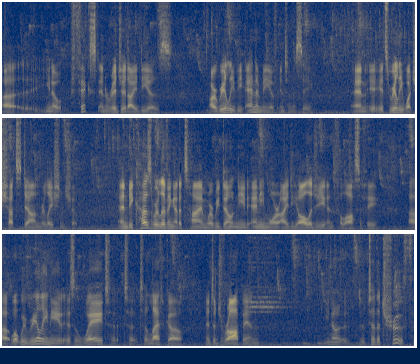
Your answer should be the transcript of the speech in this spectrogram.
Uh, you know, fixed and rigid ideas are really the enemy of intimacy. And it's really what shuts down relationship. And because we're living at a time where we don't need any more ideology and philosophy, uh, what we really need is a way to, to, to let go and to drop in you know, to the truth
